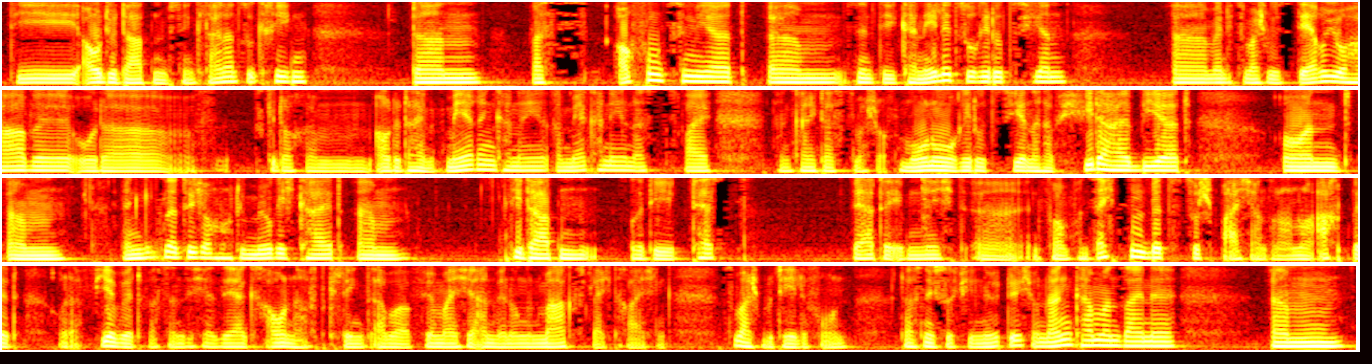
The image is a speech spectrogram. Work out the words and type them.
die Audiodaten ein bisschen kleiner zu kriegen. Dann, was auch funktioniert, ähm, sind die Kanäle zu reduzieren. Äh, wenn ich zum Beispiel Stereo habe oder es gibt auch ähm, Audiodatei mit mehreren Kanälen, äh, mehr Kanälen als zwei, dann kann ich das zum Beispiel auf Mono reduzieren, dann habe ich wieder halbiert. Und ähm, dann gibt es natürlich auch noch die Möglichkeit, ähm, die Daten, also die Tests Werte eben nicht äh, in Form von 16-Bit zu speichern, sondern nur 8-Bit oder 4-Bit, was dann sicher sehr grauenhaft klingt, aber für manche Anwendungen mag es vielleicht reichen. Zum Beispiel Telefon, da ist nicht so viel nötig. Und dann kann man seine, ähm,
